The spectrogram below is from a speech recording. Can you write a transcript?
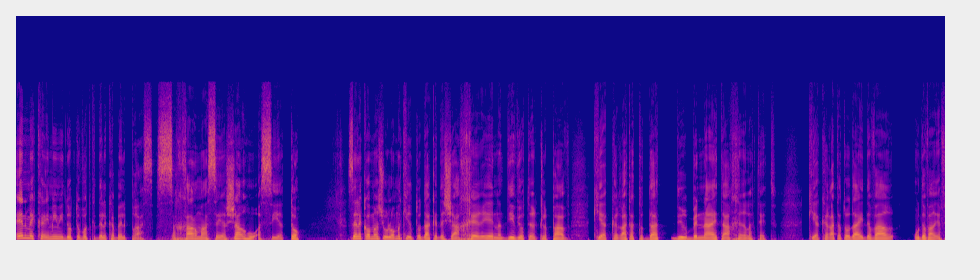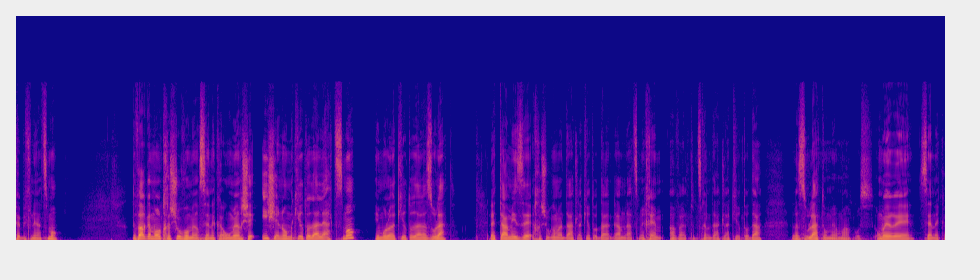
אין מקיימים מידות טובות כדי לקבל פרס. שכר מעשה ישר הוא עשייתו. סנקה אומר שהוא לא מכיר תודה כדי שהאחר יהיה נדיב יותר כלפיו, כי הכרת התודה דרבנה את האחר לתת. כי הכרת התודה היא דבר, הוא דבר יפה בפני עצמו. דבר גם מאוד חשוב, אומר סנקה, הוא אומר שאיש אינו מכיר תודה לעצמו, אם הוא לא יכיר תודה לזולת. לטעמי זה חשוב גם לדעת להכיר תודה גם לעצמכם, אבל אתם צריכים לדעת להכיר תודה לזולת, אומר מרקוס, אומר uh, סנקה.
